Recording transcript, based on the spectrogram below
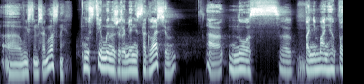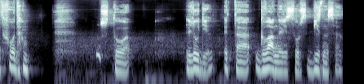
А вы с ним согласны? Ну, с тем менеджером я не согласен, а, но с э, пониманием, подходом, что люди – это главный ресурс бизнеса,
